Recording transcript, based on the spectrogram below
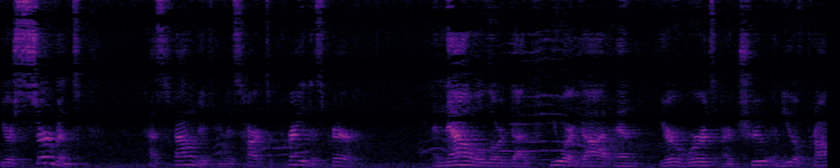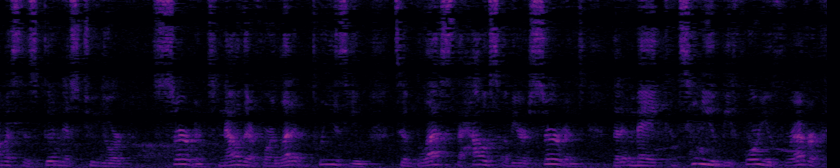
your servant has found it in his heart to pray this prayer. And now, O Lord God, you are God, and your words are true, and you have promised this goodness to your servant. Now, therefore, let it please you to bless the house of your servant, that it may continue before you forever.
